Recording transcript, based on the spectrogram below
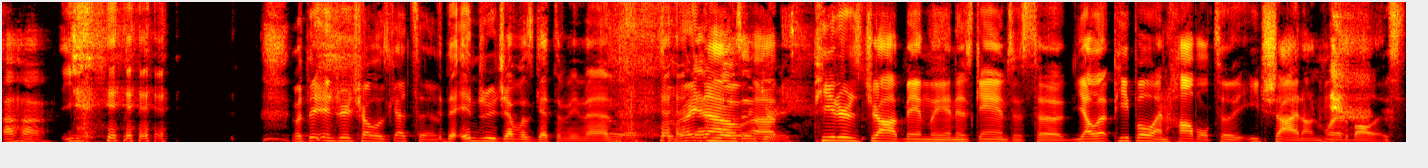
Uh huh. the but the injury troubles get to him. injury troubles get to me, man. So right now, uh. Peter's job mainly in his games is to yell at people and hobble to each side on where the ball is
